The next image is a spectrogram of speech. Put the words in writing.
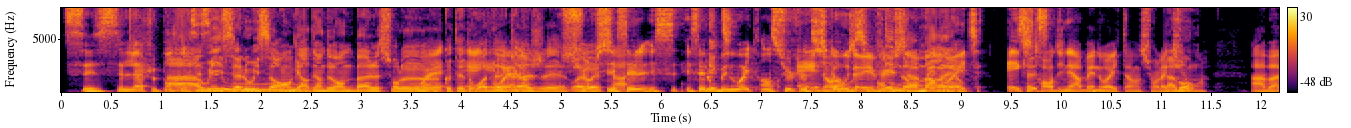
C'est celle-là, je pense. Ah c'est oui, celle où il sort en gardien de handball sur le Ouais, côté et- droit de la ouais, cage. Et, ouais, ouais. C'est ça- celle, et celle où Ex- Ben White insulte le Est-ce que vous avez vu Énorme Ben hein. White? Extraordinaire Ben White hein, sur l'action. bon? hein. Ah bah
